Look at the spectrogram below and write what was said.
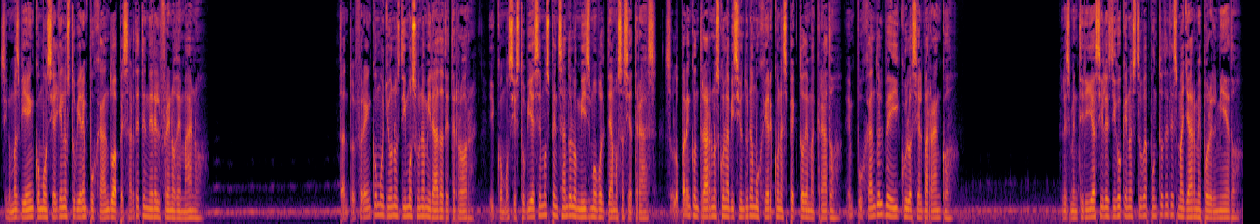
sino más bien como si alguien lo estuviera empujando a pesar de tener el freno de mano. Tanto Efren como yo nos dimos una mirada de terror, y como si estuviésemos pensando lo mismo volteamos hacia atrás, solo para encontrarnos con la visión de una mujer con aspecto demacrado, empujando el vehículo hacia el barranco. Les mentiría si les digo que no estuve a punto de desmayarme por el miedo,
